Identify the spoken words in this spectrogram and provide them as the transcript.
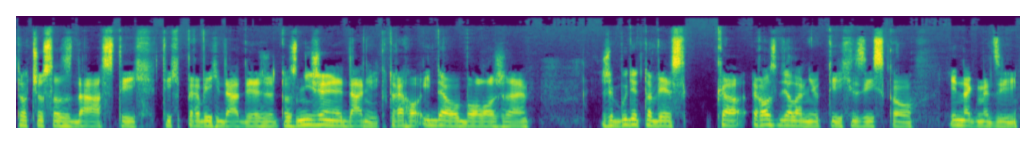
to, čo sa zdá z tých, tých prvých dát, je, že to zníženie daní, ktorého ideou bolo, že, že bude to viesť k rozdeleniu tých ziskov jednak medzi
